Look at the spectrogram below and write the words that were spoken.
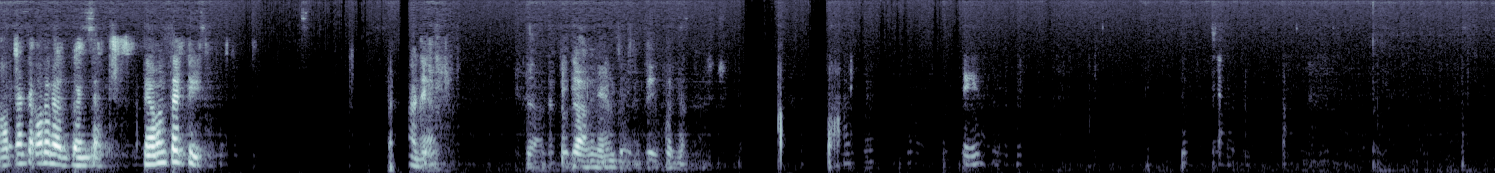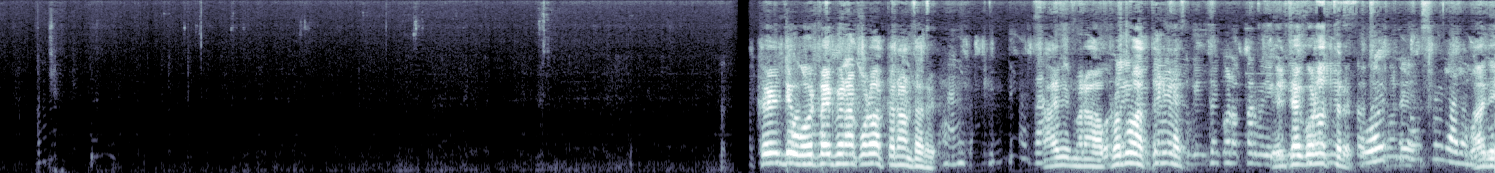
అరగంట కూడా కాదు గంట సెవెన్ థర్టీ. ఇక్కడి ఓట్లు అయిపోయినా కూడా వస్తూనే ఉంటారు. అది మన అప్పుడు వస్తే కూడా వస్తారు. అది.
